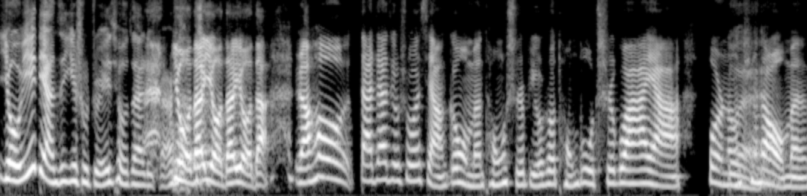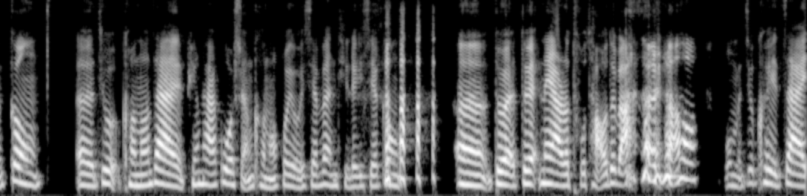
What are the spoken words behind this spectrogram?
有一点子艺术追求在里边。有的，有的，有的。然后大家就说想跟我们同时，比如说同步吃瓜呀，或者能听到我们更呃，就可能在平台过审可能会有一些问题的一些更嗯，对对那样的吐槽，对吧？然后我们就可以在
